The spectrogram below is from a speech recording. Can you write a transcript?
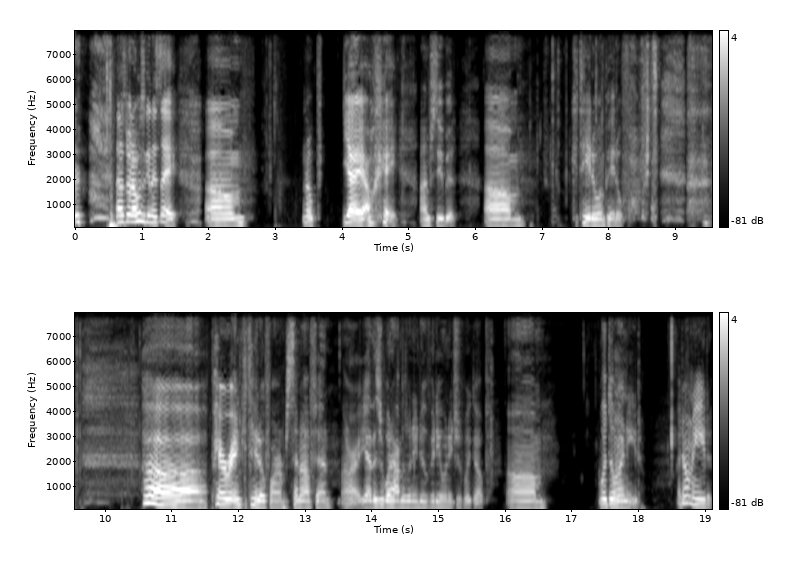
That's what I was gonna say. Um, no, yeah, yeah, okay. I'm stupid. Um, potato and potato farms. Ah, parrot and potato farms. 10 out of 10. Alright, yeah, this is what happens when you do a video when you just wake up. Um, what don't I need? I don't need,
